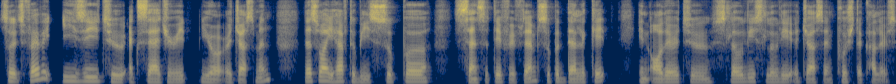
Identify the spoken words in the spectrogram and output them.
so it's very easy to exaggerate your adjustment. That's why you have to be super sensitive with them, super delicate in order to slowly, slowly adjust and push the colors.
